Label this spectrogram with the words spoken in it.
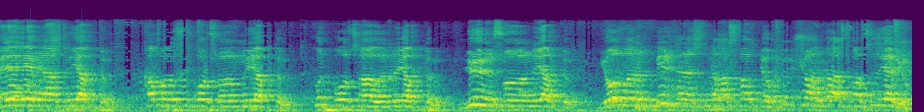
belediye binasını yaptım. Kapalı spor salonunu yaptım. Futbol sahalarını yaptım. Düğün salonunu yaptım. Yolların bir tanesinde asfalt yoktu. Şu anda asfaltsız yer yok.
